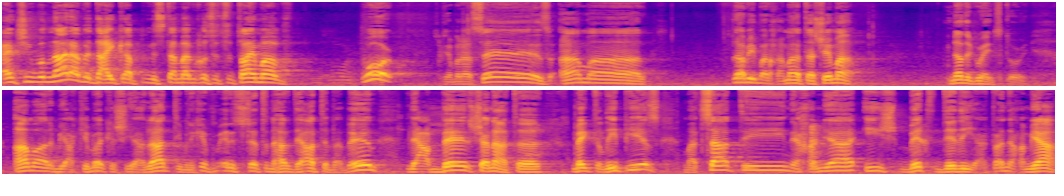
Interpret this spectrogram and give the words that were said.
and she will not have a daika mistama because it's the time of war. Gemara says, Amar Rabbi Barhamata Shema. Another great story. אמר רבי עקיבא כשירדתי when he came from ארץ ישראל נהר דעת בבל לעבר שנה to make the leap years מצאתי נחמיה איש בית דלי I found נחמיה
